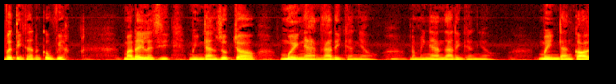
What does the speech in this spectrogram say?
với tinh thần công việc mà đây là gì? Mình đang giúp cho 10.000 gia đình khác nhau ừ. 50.000 gia đình khác nhau. Mình đang có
